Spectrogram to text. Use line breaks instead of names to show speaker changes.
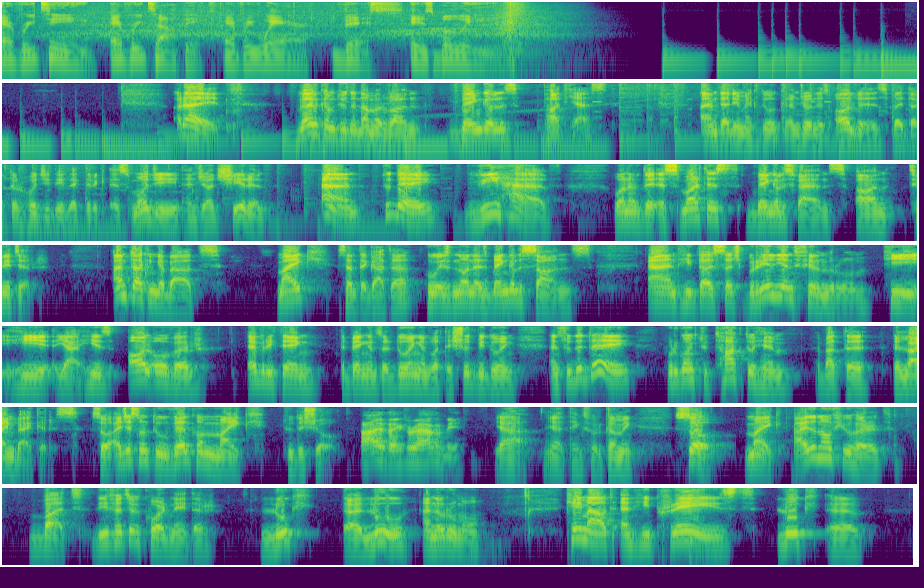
Every team, every topic, everywhere. This is Bleav.
All right. Welcome to the number one Bengals podcast. I'm Daddy McDuke. I'm joined as always by Dr. Hoji the Electric Esmoji and John Sheeran. And today we have one of the smartest Bengals fans on Twitter. I'm talking about Mike Santagata, who is known as Bengal Sons, and he does such brilliant film room. He he yeah, he's all over everything the Bengals are doing and what they should be doing. And so today we're going to talk to him about the the linebackers. So I just want to welcome Mike to the show.
Hi, thanks for having me.
Yeah, yeah, thanks for coming. So, Mike, I don't know if you heard, but defensive coordinator Luke uh, Lou Anarumo came out and he praised Luke uh,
